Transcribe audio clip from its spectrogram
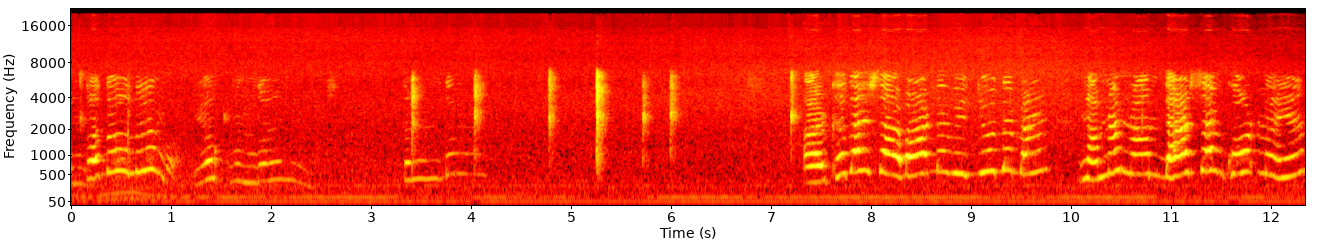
Bunda da oluyor mu? Yok bunda olmuyor. Arkadaşlar bu arada videoda ben nam nam nam dersem korkmayın.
